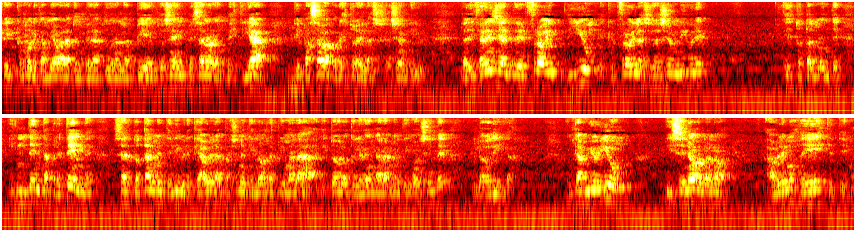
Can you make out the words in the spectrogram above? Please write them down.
que cómo le cambiaba la temperatura en la piel. Entonces ahí empezaron a investigar qué pasaba con esto de la asociación libre. La diferencia entre Freud y Jung es que Freud, la asociación libre, es totalmente, intenta, pretende ser totalmente libre, que hable la persona y que no reprima nada, que todo lo que le venga a la mente inconsciente lo diga. En cambio, Jung dice, no, no, no, hablemos de este tema,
